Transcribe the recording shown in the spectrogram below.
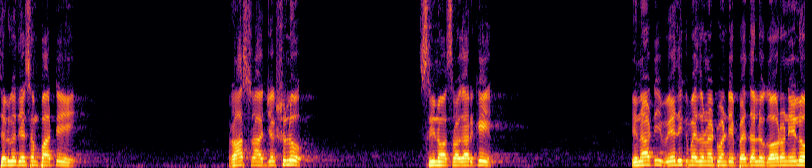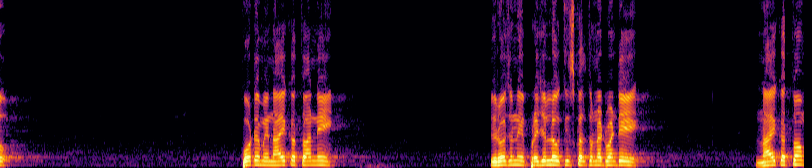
తెలుగుదేశం పార్టీ రాష్ట్ర అధ్యక్షులు శ్రీనివాసరావు గారికి ఈనాటి వేదిక మీద ఉన్నటువంటి పెద్దలు గౌరవనీయులు కూటమి నాయకత్వాన్ని ఈ రోజుని ప్రజల్లోకి తీసుకెళ్తున్నటువంటి నాయకత్వం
